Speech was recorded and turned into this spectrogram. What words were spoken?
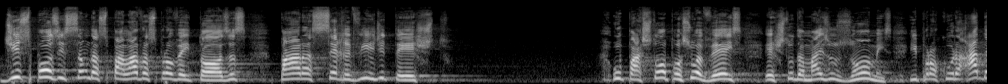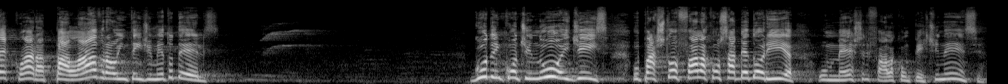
disposição das palavras proveitosas para servir de texto. O pastor, por sua vez, estuda mais os homens e procura adequar a palavra ao entendimento deles. Goodwin continua e diz: o pastor fala com sabedoria, o mestre fala com pertinência.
